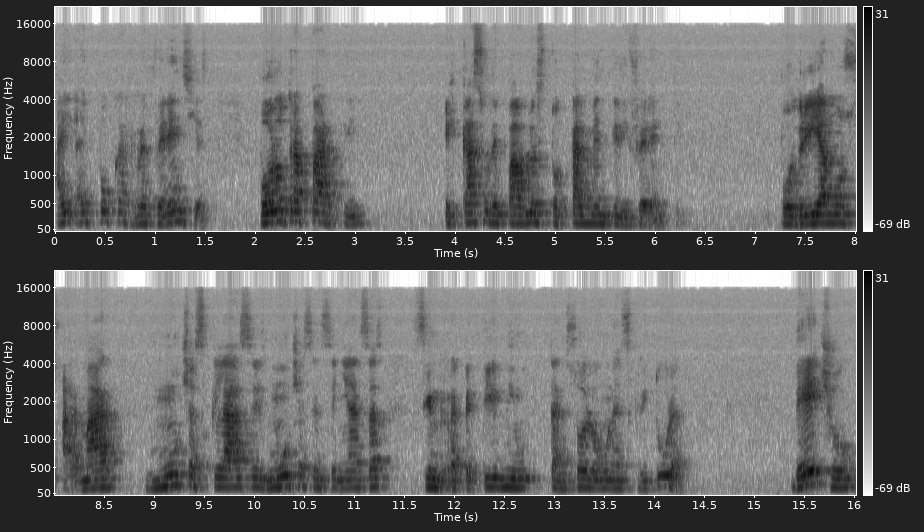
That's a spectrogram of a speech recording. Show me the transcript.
hay, hay pocas referencias. Por otra parte, el caso de Pablo es totalmente diferente. Podríamos armar muchas clases, muchas enseñanzas sin repetir ni tan solo una escritura. De hecho,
